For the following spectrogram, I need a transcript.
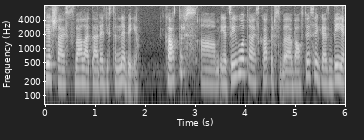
tiešais vēlētāja reģistra nebija katrs um, iedzīvotājs, katrs uh, balstiesīgais bija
